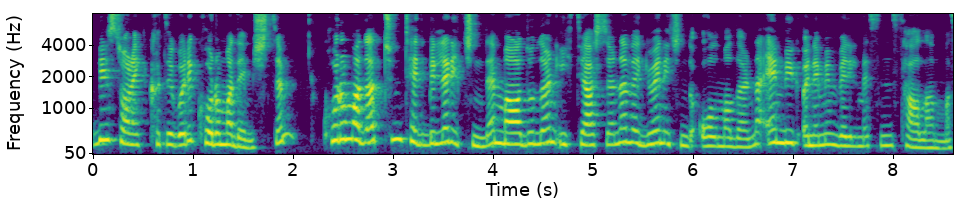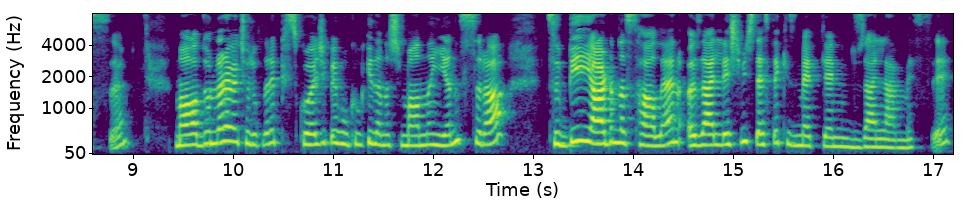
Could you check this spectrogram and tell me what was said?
Bir sonraki kategori koruma demiştim. Korumada tüm tedbirler içinde mağdurların ihtiyaçlarına ve güven içinde olmalarına en büyük önemin verilmesinin sağlanması, mağdurlara ve çocuklara psikolojik ve hukuki danışmanlığın yanı sıra tıbbi yardım da sağlayan özelleşmiş destek hizmetlerinin düzenlenmesi,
